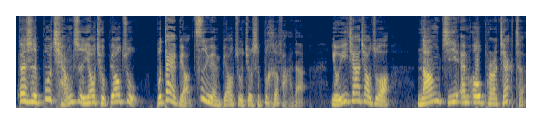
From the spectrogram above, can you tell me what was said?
但是不强制要求标注，不代表自愿标注就是不合法的。有一家叫做 Non-GMO Project，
